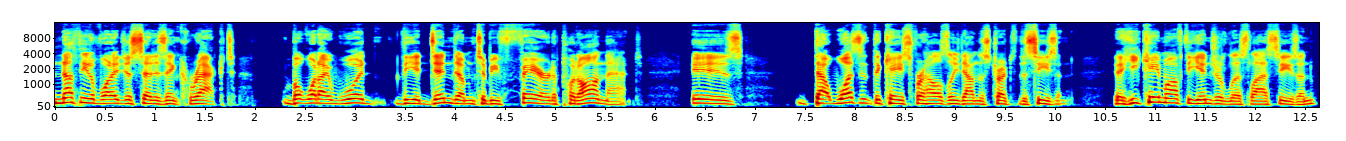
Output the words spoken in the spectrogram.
Nothing of what I just said is incorrect. But what I would the addendum to be fair to put on that is that wasn't the case for Helsley down the stretch of the season. He came off the injured list last season.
